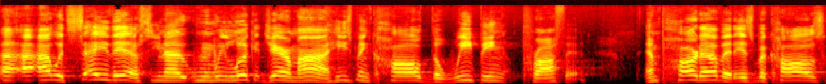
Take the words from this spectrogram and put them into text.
uh, I would say this you know, when we look at Jeremiah, he's been called the weeping prophet. And part of it is because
